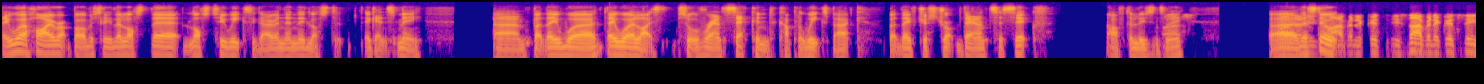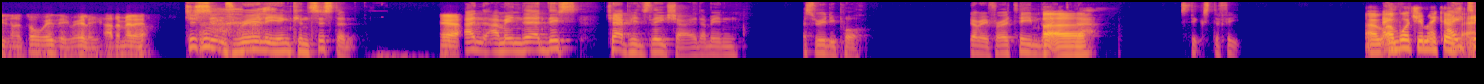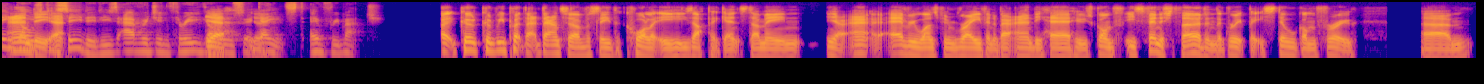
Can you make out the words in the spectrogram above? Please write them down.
they were higher up, but obviously they lost their lost two weeks ago, and then they lost against me. Um, but they were they were like sort of around second a couple of weeks back, but they've just dropped down to sixth after losing to me. Nice. Uh, they're still not having a good. He's not having a good season at all, is he? Really, at the minute. Just seems really inconsistent. Yeah. And I mean, and this Champions League showing, I mean, that's really poor. I mean, for a team like Uh, that, six defeats. eight- and what do you make of 18 Andy? goals Uh, conceded. He's averaging three goals yeah. against every match. uh, could could we put that down to obviously the quality he's up against? I mean, you know, a- everyone's been raving about Andy Hare, who's gone. He's finished third in the group, but he's still gone through. Um,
